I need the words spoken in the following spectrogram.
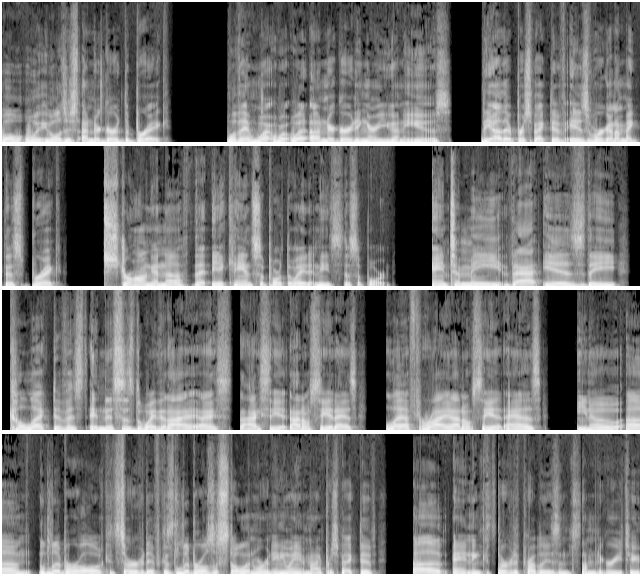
well, we will just undergird the brick. Well, then what, what, what undergirding are you going to use? The other perspective is we're going to make this brick strong enough that it can support the weight it needs to support. And to me, that is the collectivist. And this is the way that I, I, I see it. I don't see it as left, right. I don't see it as, you know, um, liberal, conservative, because liberal is a stolen word anyway, in my perspective. Uh, and, and conservative probably is in some degree too.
